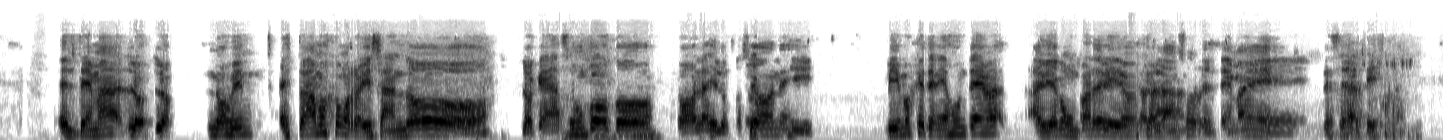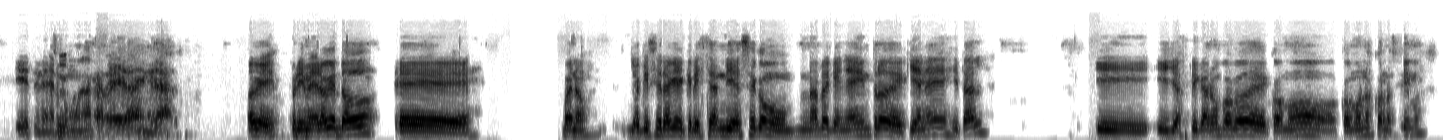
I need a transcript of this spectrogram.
el tema, lo, lo, nos ven, estábamos como revisando lo que haces un poco, todas las ilustraciones y vimos que tenías un tema, había como un par de videos que hablaban sobre el tema de, de ser artista y de tener como una carrera en el arte. Ok, primero que todo, eh, bueno, yo quisiera que Cristian diese como una pequeña intro de quién es y tal, y, y yo explicar un poco de cómo, cómo nos conocimos.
